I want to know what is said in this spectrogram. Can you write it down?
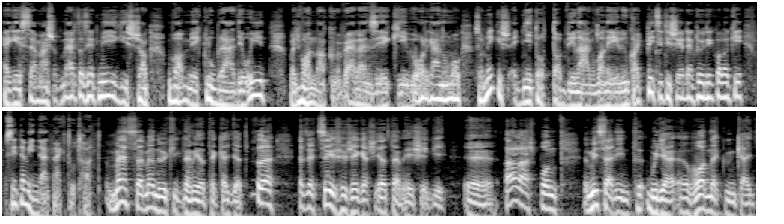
egészen mások. Mert azért mégiscsak van még klubrádió itt, vagy vannak ellenzéki orgánumok, szóval mégis egy nyitottabb világban élünk. Ha egy picit is érdeklődik valaki, szinte mindent megtudhat. Messze menőkig nem éltek egyet vele, ez egy szélsőséges értelmiségi álláspont, mi szerint ugye van nekünk egy,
